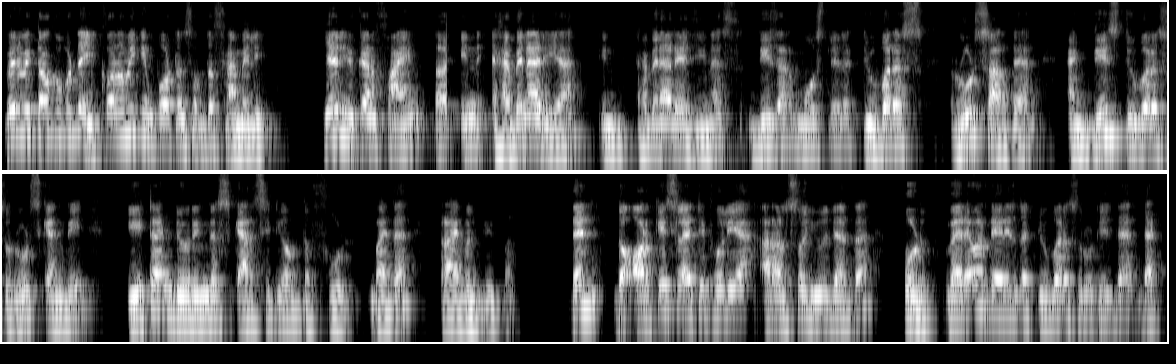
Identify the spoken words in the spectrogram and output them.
When we talk about the economic importance of the family, here you can find uh, in Habenaria, in Habenaria genus, these are mostly the tuberous roots are there and these tuberous roots can be eaten during the scarcity of the food by the tribal people. Then the Orchis latifolia are also used as the food. Wherever there is the tuberous root is there, that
